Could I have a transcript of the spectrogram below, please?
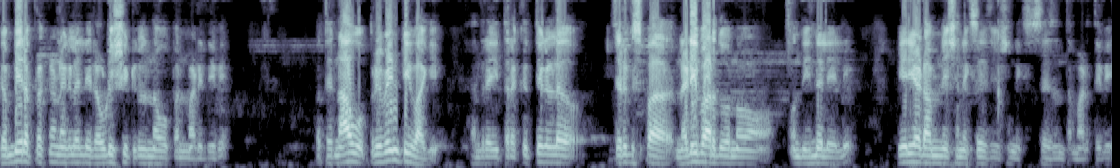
ಗಂಭೀರ ಪ್ರಕರಣಗಳಲ್ಲಿ ರೌಡಿ ಶೀಟ್ಗಳನ್ನ ಓಪನ್ ಮಾಡಿದ್ದೀವಿ. ಮತ್ತೆ ನಾವು ಪ್ರಿವೆಂಟಿವ್ ಆಗಿ, ಅಂದ್ರೆ ಈ ತರ ಕೃತ್ಯಗಳು ಜರುಗಿಸ್ಬ ನಡಿಬಾರ್ದು ಅನ್ನೋ ಒಂದು ಹಿನ್ನೆಲೆಯಲ್ಲಿ ಏರಿಯಾ ಡಾಮಿನೇಷನ್ ಎಕ್ಸೈಸೇಷನ್ ಎಕ್ಸರ್ಸೈಸ್ ಅಂತ ಮಾಡ್ತೀವಿ.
